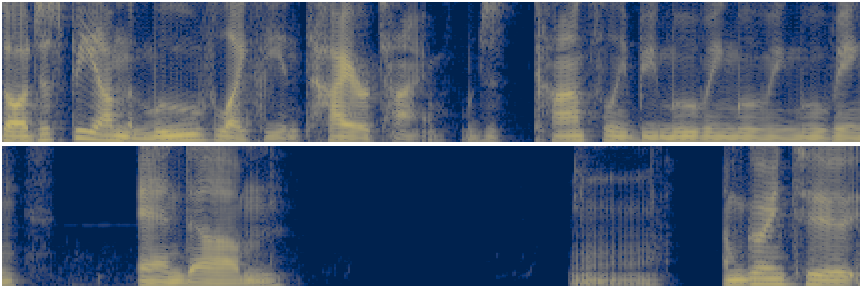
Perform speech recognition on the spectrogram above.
So I'll just be on the move like the entire time. We'll just constantly be moving, moving, moving. And um, Hmm. I'm going to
